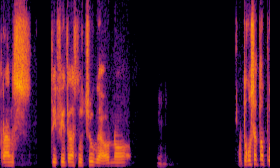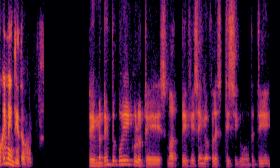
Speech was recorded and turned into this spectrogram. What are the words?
Trans TV Trans 7 gak ono. Hmm. Tuku set top box ning ndi to? Di mending tuku iku lho deh smart TV sing gak flash disk iku. Dadi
